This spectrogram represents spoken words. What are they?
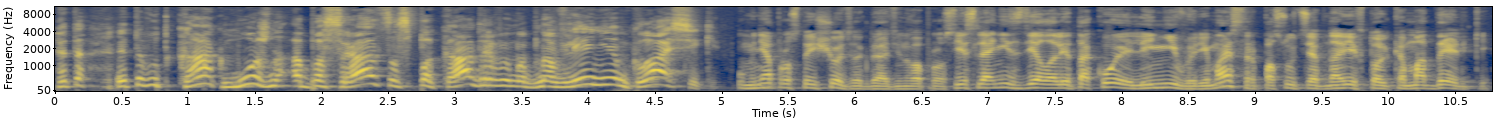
Это, это вот как можно обосраться с покадровым обновлением классики? У меня просто еще тогда один вопрос. Если они сделали такой ленивый ремастер, по сути обновив только модельки,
